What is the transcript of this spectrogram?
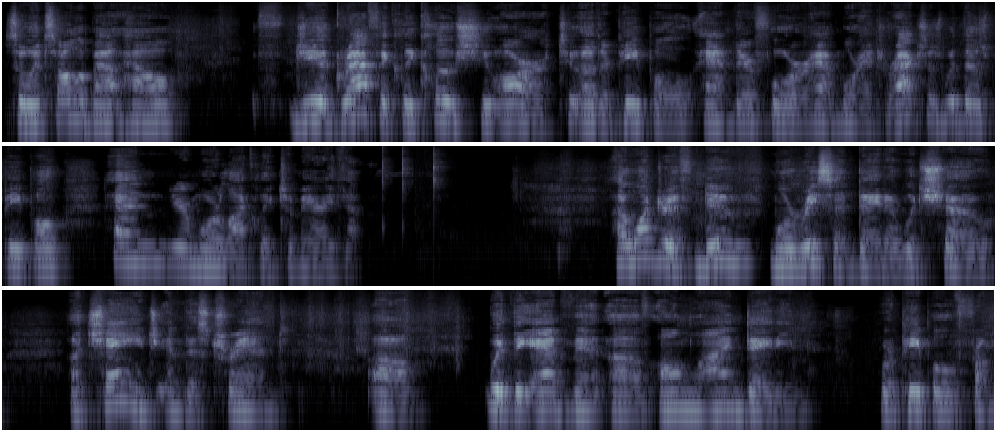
So it's all about how geographically close you are to other people and therefore have more interactions with those people and you're more likely to marry them. I wonder if new, more recent data would show a change in this trend um, with the advent of online dating, where people from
